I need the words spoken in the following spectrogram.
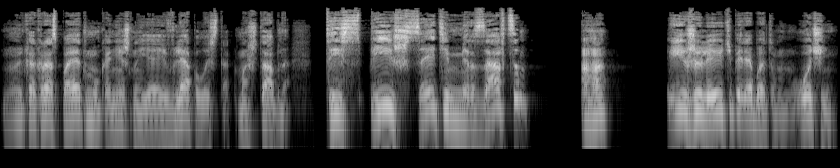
Ну и как раз поэтому, конечно, я и вляпалась так масштабно. Ты спишь с этим мерзавцем? Ага. И жалею теперь об этом. Очень.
